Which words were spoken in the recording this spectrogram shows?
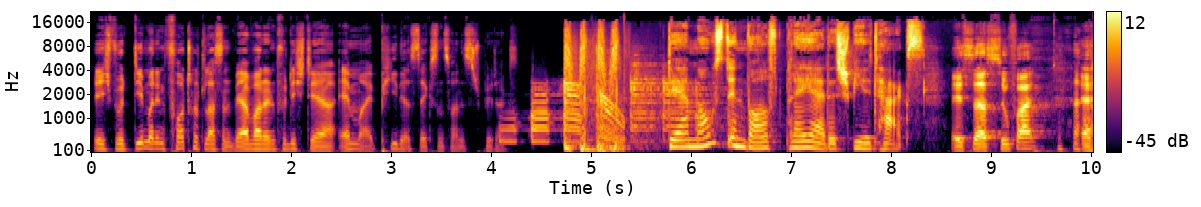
ich würde dir mal den Vortritt lassen. Wer war denn für dich der MIP des 26. Spieltags? Der Most Involved Player des Spieltags. Ist das Zufall? äh,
